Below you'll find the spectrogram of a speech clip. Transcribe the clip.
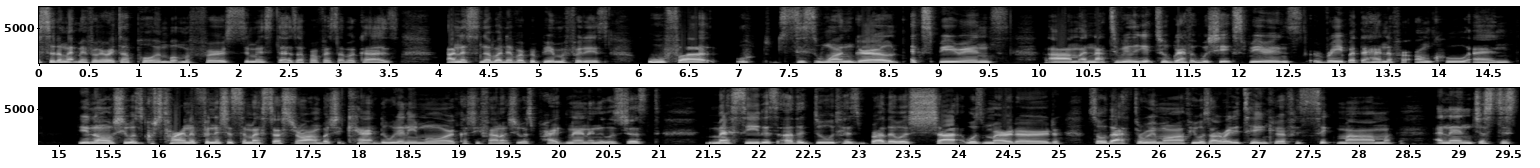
student like me, write a poem about my first semester as a professor because honestly, never never prepared me for this. Ufa this one girl experienced um and not to really get too graphic but she experienced rape at the hand of her uncle. And you know she was trying to finish the semester strong but she can't do it anymore because she found out she was pregnant and it was just messy. This other dude his brother was shot was murdered. So that threw him off. He was already taking care of his sick mom. And then just this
